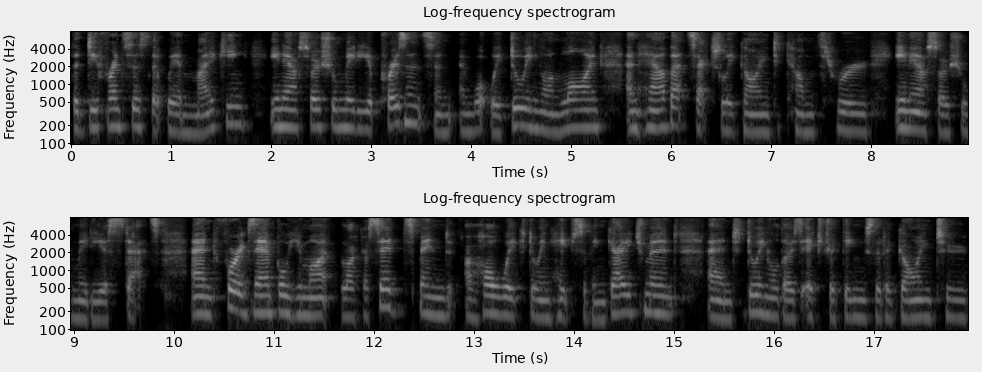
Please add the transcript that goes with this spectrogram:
the differences that we're making in our social media presence and, and what we're doing online and how that's actually going to come through in our social media stats. And for example, you might, like I said, spend a whole week doing heaps of engagement and doing all those extra things that are going to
